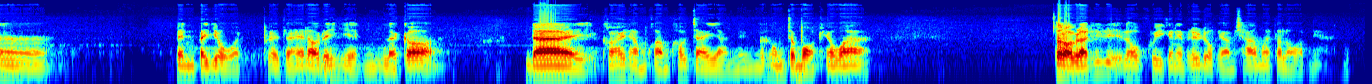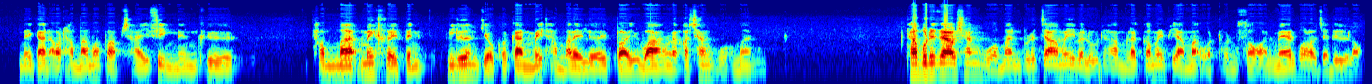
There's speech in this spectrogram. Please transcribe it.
ออเป็นประโยชน์ เผื่อจะให้เราได้เห็นแล้วก็ได้ค่อยๆทำความเข้าใจอย่างหนึ่งก็คงจะบอกแค่ว่า ตลอดเวลาที่เราคุยกันในพระวิโดกยามเช้ามาตลอดเนี่ย ในการเอาธรรมะมาปรับใช้สิ่งหนึ่งคือธรรมะไม่เคยเป็นเรื่องเกี่ยวกับการไม่ทำอะไรเลย ปล่อยวางแล้วก็ช่างหัวมัน ถ้าพุทธเจ้าช่างหัวมันพุทธเจ้าไม่บรรลุธรรมแล้วก็ไม่พยายามมาอดทนสอนแม้พวกเราจะดื้อหรอก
